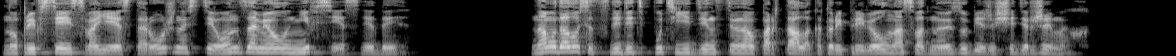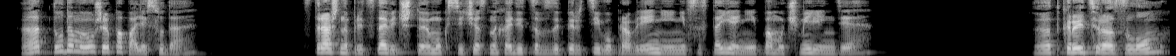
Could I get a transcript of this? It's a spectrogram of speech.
Но при всей своей осторожности он замел не все следы. Нам удалось отследить путь единственного портала, который привел нас в одно из убежищ одержимых. Оттуда мы уже попали сюда. Страшно представить, что я мог сейчас находиться в заперти в управлении и не в состоянии помочь Мелинде. «Открыть разлом?»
